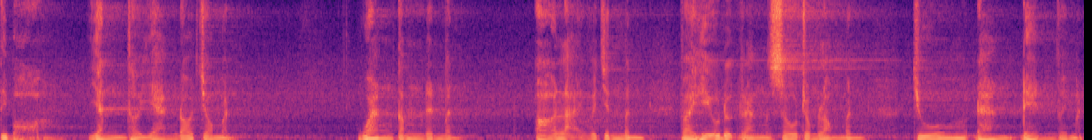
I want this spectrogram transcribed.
Đi bộ dành thời gian đó cho mình. Quan tâm đến mình ở lại với chính mình và hiểu được rằng sâu trong lòng mình Chúa đang đến với mình.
